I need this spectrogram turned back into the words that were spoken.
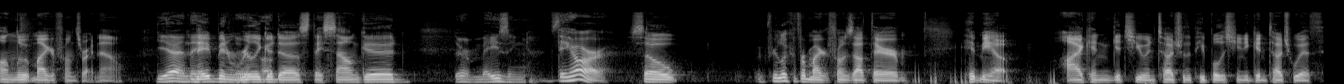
on Lewitt Microphones right now. Yeah, and And they've been really good to us. They sound good. They're amazing. They are. So if you're looking for microphones out there, hit me up. I can get you in touch with the people that you need to get in touch with.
